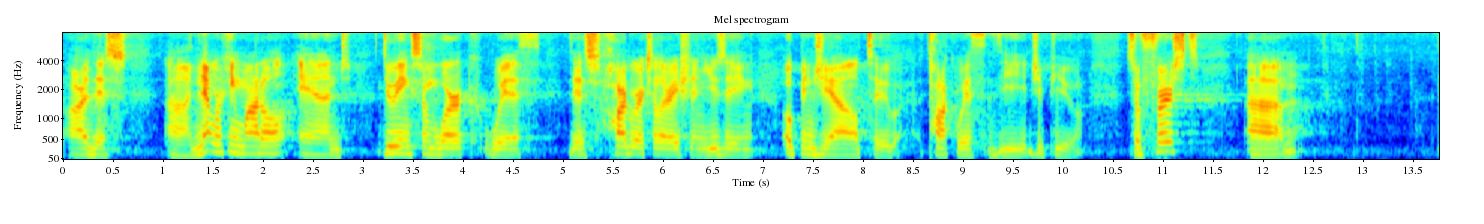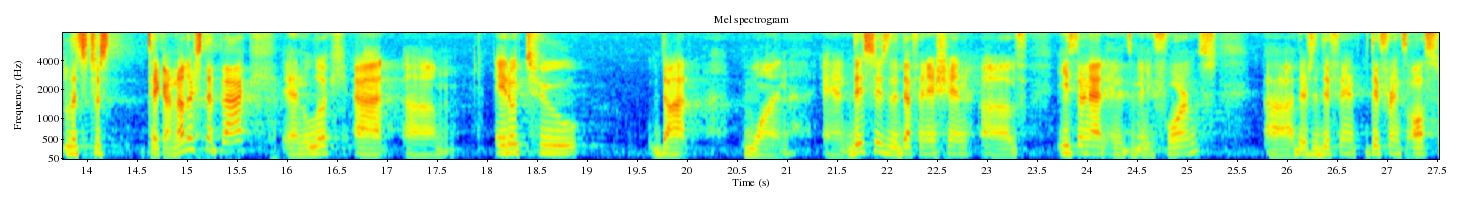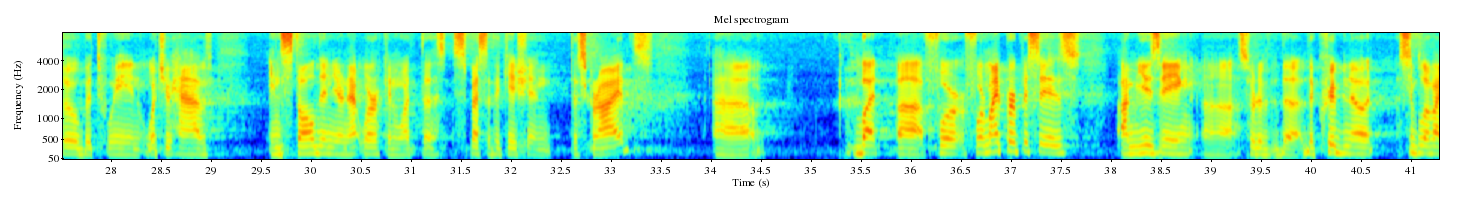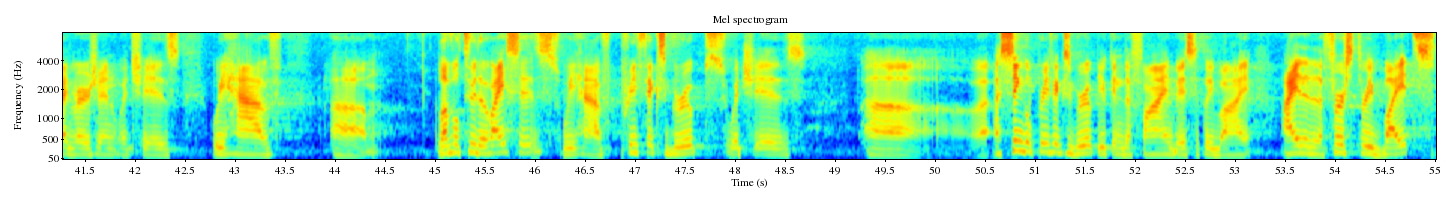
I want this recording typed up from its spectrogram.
are this uh, networking model and doing some work with this hardware acceleration using OpenGL to talk with the GPU. So first, um, let's just take another step back and look at um, 802.1. And this is the definition of Ethernet in its many forms. Uh, there's a different difference also between what you have installed in your network and what the specification describes. Um, but uh, for, for my purposes, I'm using uh, sort of the, the crib note simplified version, which is we have um, level two devices, we have prefix groups, which is uh, a single prefix group you can define basically by either the first three bytes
